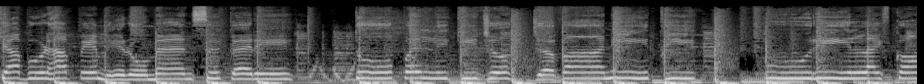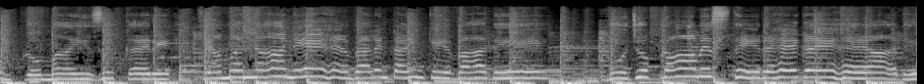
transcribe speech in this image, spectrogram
क्या बुढ़ापे में रोमांस करे? दो पल की जो जवानी थी कॉम्प्रोमाइज करे। क्या मनाने हैं वैलेंटाइन के वादे? वो जो प्रॉमिस थे रह गए हैं आधे।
